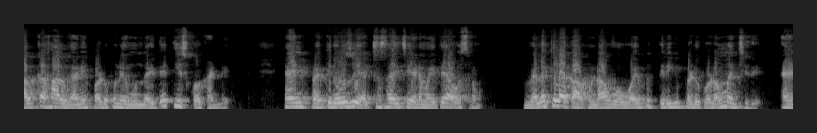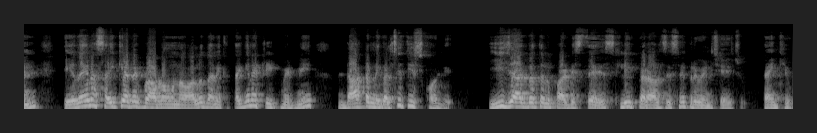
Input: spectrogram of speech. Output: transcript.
ఆల్కహాల్ కానీ పడుకునే ముందు అయితే తీసుకోకండి. అండ్ ప్రతిరోజు ఎక్సర్సైజ్ చేయడం అయితే అవసరం. వెలకిలా కాకుండా ఓ వైపు తిరిగి పడుకోవడం మంచిది. అండ్ ఏదైనా సైకియాట్రిక్ ప్రాబ్లం ఉన్న వాళ్ళు దానికి తగిన ట్రీట్మెంట్ని డాక్టర్ని కలిసి తీసుకోండి. ఈ జాగ్రత్తలు పాటిస్తే స్లీప్ పెరాలసిస్ని ప్రివెంట్ చేయొచ్చు. Thank you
